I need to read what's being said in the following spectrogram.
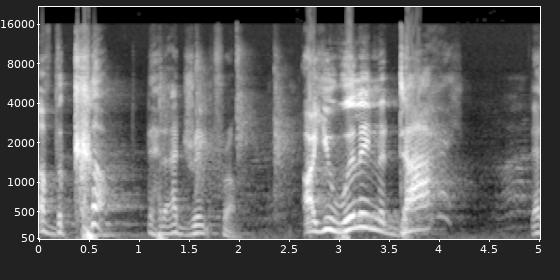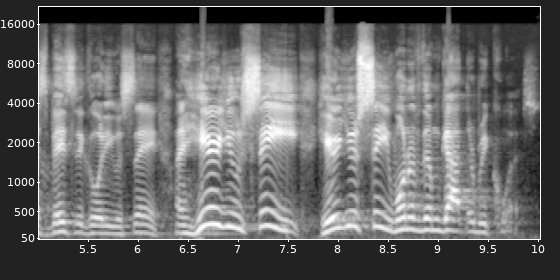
of the cup that I drink from. Are you willing to die? That's basically what he was saying. And here you see, here you see, one of them got the request.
